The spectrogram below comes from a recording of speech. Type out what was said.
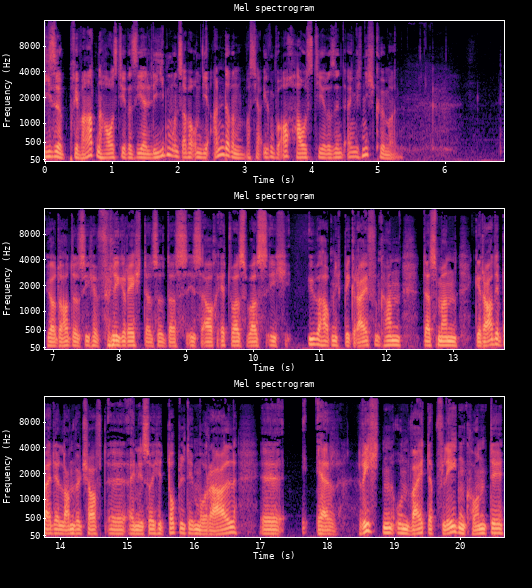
diese privaten Haustiere sehr lieben, uns aber um die anderen, was ja irgendwo auch Haustiere sind, eigentlich nicht kümmern. Ja, da hat er sicher völlig recht. Also das ist auch etwas, was ich überhaupt nicht begreifen kann, dass man gerade bei der Landwirtschaft äh, eine solche doppelte Moral äh, er richten und weiter pflegen konnte,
